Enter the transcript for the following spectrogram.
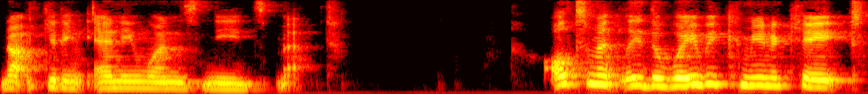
not getting anyone's needs met ultimately the way we communicate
